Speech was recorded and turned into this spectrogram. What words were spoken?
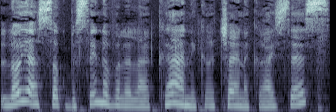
לא יעסוק בסין, אבל הלהקה נקראת צ'יינה קרייסס,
